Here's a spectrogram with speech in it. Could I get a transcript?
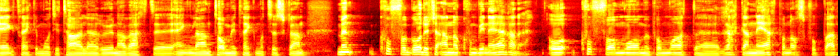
Jeg trekker mot Italia, Rune har vært til England, Tommy trekker mot Tyskland. Men hvorfor går det ikke an å kombinere det? Og hvorfor må vi på en måte rakke ned på norsk fotball?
